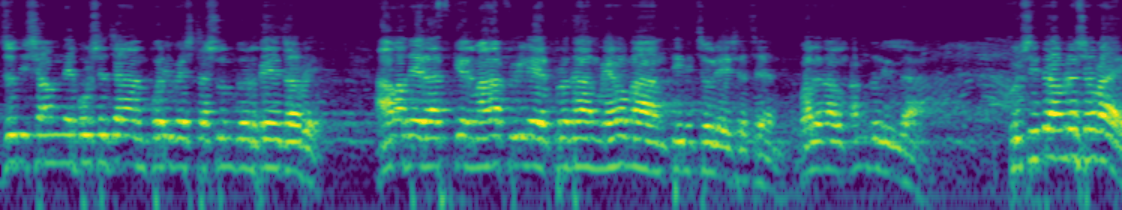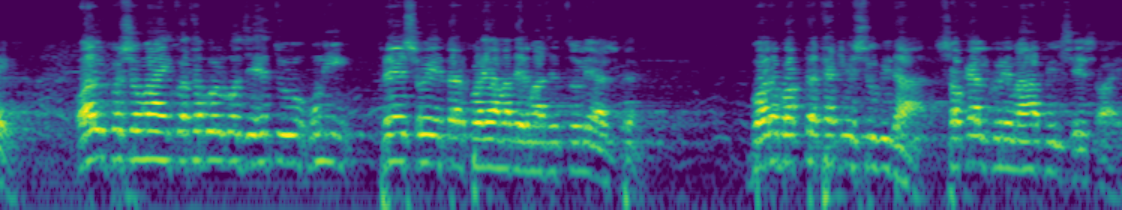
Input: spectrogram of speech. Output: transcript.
যদি সামনে বসে যান, পরিবেশটা সুন্দর হয়ে যাবে। আমাদের আজকের মাহফিলের প্রধান মেহমান তিনি চলে এসেছেন। বলেন, আলহামদুলিল্লাহ। খুশি তো আমরা সবাই। অল্প সময় কথা বলব, যেহেতু উনি ফ্রেশ হয়ে তারপরে আমাদের মাঝে চলে আসবেন। বড় বক্তা থাকলে সুবিধা, সকাল করে মাহফিল শেষ হয়।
